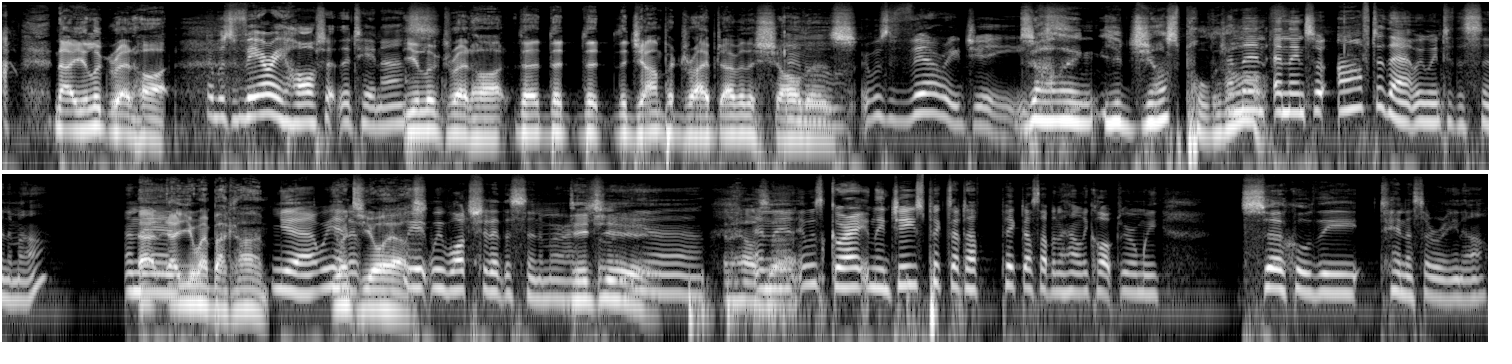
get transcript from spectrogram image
No, you look red hot. It was very hot at the tennis. You looked red hot. The the the, the jumper draped over the shoulders. It was very G. Darling, you just pulled it And off. then and then so after that we went to the cinema. And Uh, then uh, you went back home. Yeah, we You went a- to your house. We, we watched it at the cinema. Did you? Yeah. And how's then that? it was great. And then Jeeves picked us up, picked us up in a helicopter, and we circled the tennis arena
